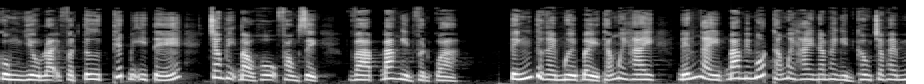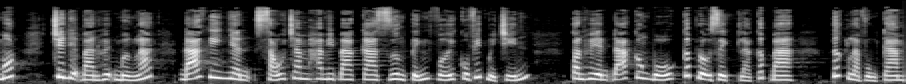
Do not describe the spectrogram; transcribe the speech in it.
cùng nhiều loại vật tư, thiết bị y tế, trang bị bảo hộ phòng dịch và 3.000 phần quà. Tính từ ngày 17 tháng 12 đến ngày 31 tháng 12 năm 2021, trên địa bàn huyện Mường Lát đã ghi nhận 623 ca dương tính với COVID-19. Toàn huyện đã công bố cấp độ dịch là cấp 3, tức là vùng cam.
